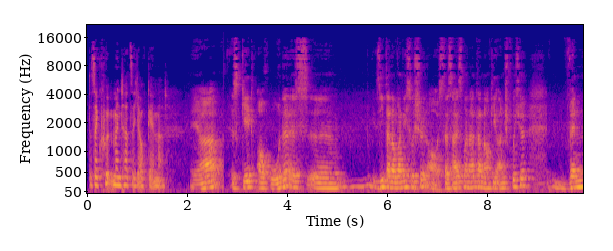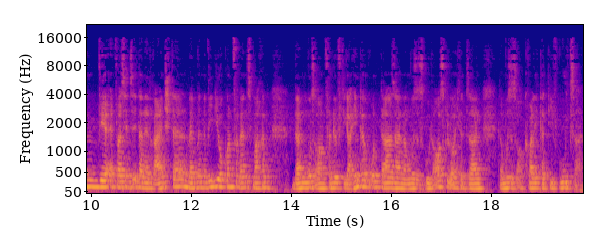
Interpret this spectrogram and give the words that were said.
Das Equipment hat sich auch geändert. Ja, es geht auch ohne. Es äh, sieht dann aber nicht so schön aus. Das heißt, man hat dann auch die Ansprüche, wenn wir etwas ins Internet reinstellen, wenn wir eine Videokonferenz machen, dann muss auch ein vernünftiger Hintergrund da sein, dann muss es gut ausgeleuchtet sein, dann muss es auch qualitativ gut sein.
